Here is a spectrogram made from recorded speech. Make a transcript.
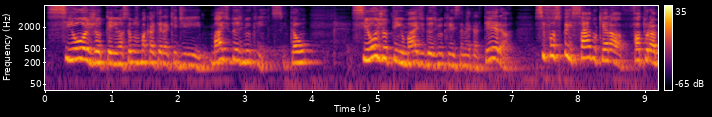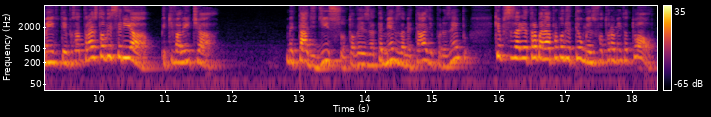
se hoje eu tenho, nós temos uma carteira aqui de mais de 2 mil clientes. Então, se hoje eu tenho mais de 2 mil clientes na minha carteira, se fosse pensado que era faturamento tempos atrás, talvez seria equivalente a metade disso, talvez até menos da metade, por exemplo, que eu precisaria trabalhar para poder ter o mesmo faturamento atual.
